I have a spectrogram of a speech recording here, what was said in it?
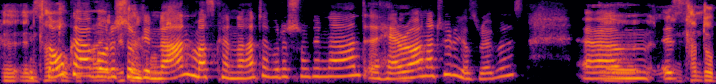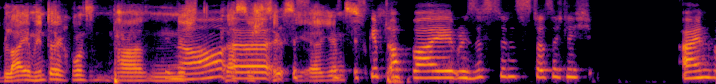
Äh, Ahsoka wurde schon genannt, Maskanata wurde schon genannt, äh, Hera natürlich aus Rebels. Ähm, äh, in Kanto Bly im Hintergrund sind ein paar genau, nicht klassisch äh, sexy es, Aliens. Es, es, gibt auch bei Resistance tatsächlich ein,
